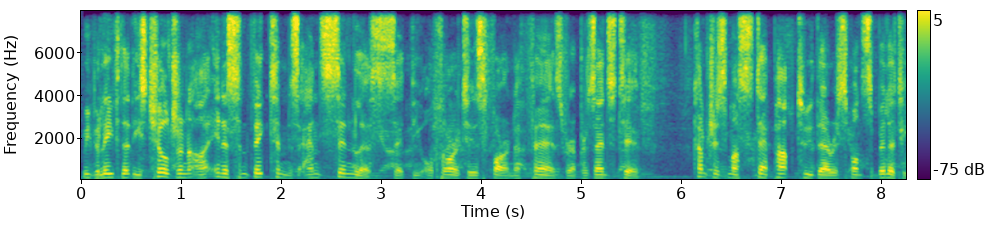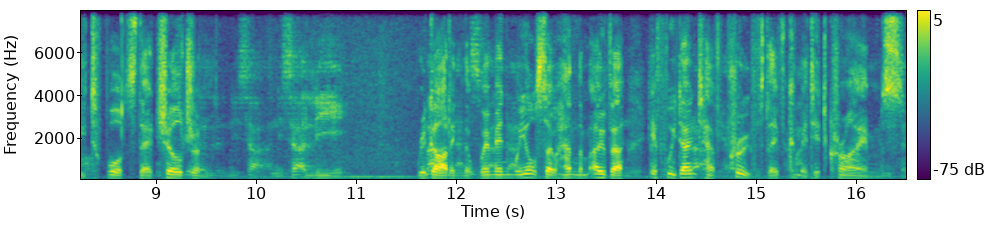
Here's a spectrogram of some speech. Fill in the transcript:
We believe that these children are innocent victims and sinless, said the authorities' Foreign Affairs representative. Countries must step up to their responsibility towards their children. Regarding the women, we also hand them over if we don't have proof they've committed crimes.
